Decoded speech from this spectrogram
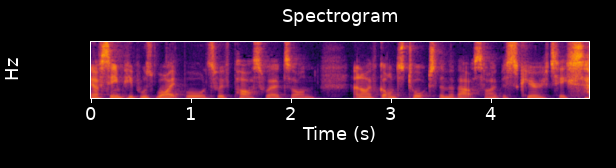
know I've seen people's whiteboards with passwords on, and I've gone to talk to them about cybersecurity. So.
